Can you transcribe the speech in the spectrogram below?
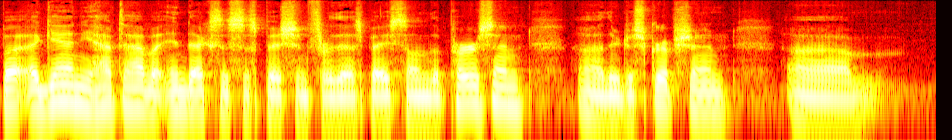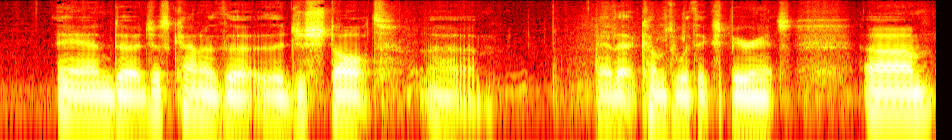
But again, you have to have an index of suspicion for this based on the person, uh, their description, um, and uh, just kind of the, the gestalt uh, that comes with experience. Um,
